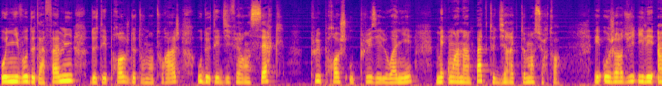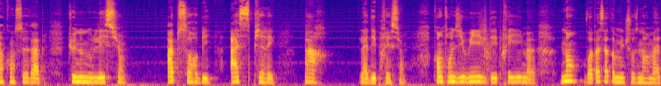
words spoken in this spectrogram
au niveau de ta famille, de tes proches, de ton entourage ou de tes différents cercles, plus proches ou plus éloignés, mais ont un impact directement sur toi. Et aujourd'hui, il est inconcevable que nous nous laissions absorber, aspirer par la dépression quand on dit oui, je déprime, non, vois pas ça comme une chose normale.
